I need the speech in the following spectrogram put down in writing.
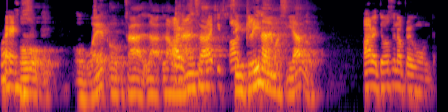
Pues. O, o, bueno, o sea, la, la balanza se inclina demasiado. Ahora te voy a hacer una pregunta.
